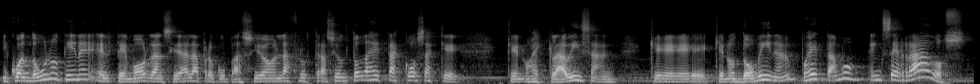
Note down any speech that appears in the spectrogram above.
Y cuando uno tiene el temor, la ansiedad, la preocupación, la frustración, todas estas cosas que, que nos esclavizan, que, que nos dominan, pues estamos encerrados.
